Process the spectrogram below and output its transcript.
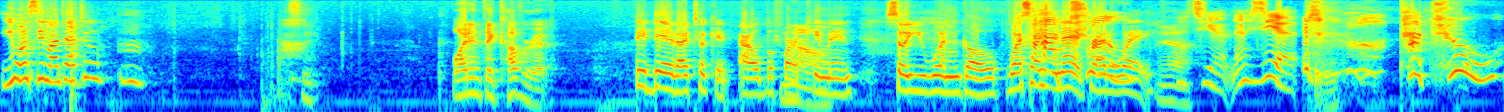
You want to see my tattoo? Why didn't they cover it? They did. I took it out before I came in, so you wouldn't go. What's on your neck right away? Yeah. Let's see it. Let me see it. Tattoo.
